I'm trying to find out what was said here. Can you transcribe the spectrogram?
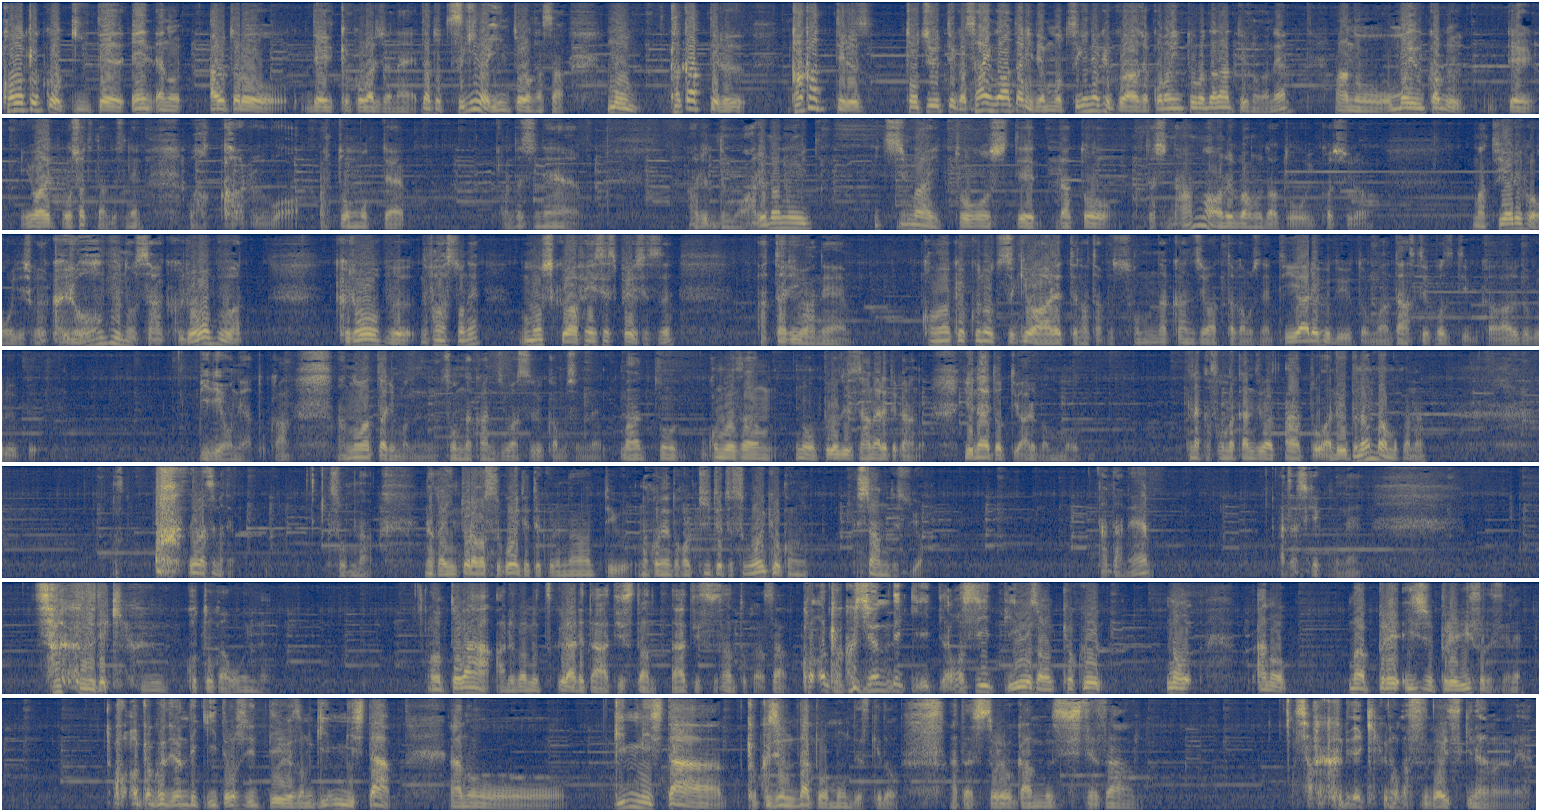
この曲を聴いて、えあの、アウトローで曲終わるじゃない？だと次のイントロがさ、もう、かかってる、かかってる途中っていうか最後あたりでもう次の曲は、じゃこのイントロだなっていうのがね、あの、思い浮かぶって言われて、おっしゃってたんですね。わかるわ、と思って。私ね、ある、でもアルバム1枚通してだと、私何のアルバムだと多いかしら。まあ TRF は多いでしょうけど、グローブのさ、グローブは、グローブ、ファーストね、もしくはフェイセスプレイセスあたりはね、この曲の次はあれっていうのは多分そんな感じはあったかもしれない。TRF で言うと、まあ、ダンストゥポジティブか、ワールドグループ、ビデオネアとか、あのあたりも、ね、そんな感じはするかもしれない。まあ、その、小室さんのプロデュース離れてからの、ユナイトっていうアルバムも、なんかそんな感じは、あとはループナンバーもかな。すいません。そんな、なんかイントラがすごい出てくるなっていう、なんかね、だから聞いててすごい共感したんですよ。ただね、私結構ね、シャッフルで聴くことが多いの。本当はアルバム作られたアーティスト、アーティストさんとかさ、この曲順で聴いてほしいっていうその曲の、あの、まあ、プレ、一種プレイリストですよね。この曲順で聴いてほしいっていう、その吟味した、あのー、吟味した曲順だと思うんですけど、私それをガン無視してさ、シャッフルで聴くのがすごい好きなのよね。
